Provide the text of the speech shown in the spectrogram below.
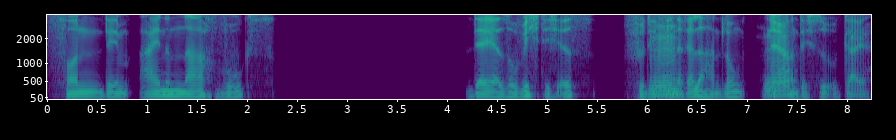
von dem einen Nachwuchs, der ja so wichtig ist für die hm. generelle Handlung. Die ja. fand ich so geil.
